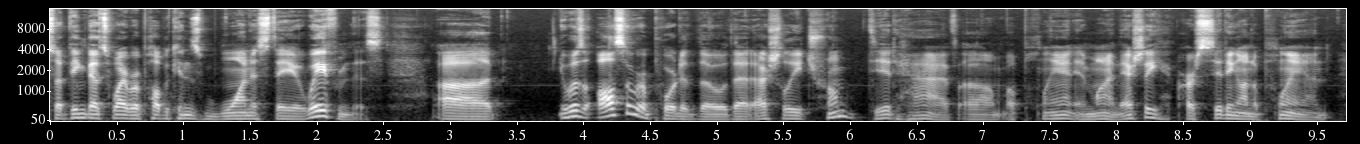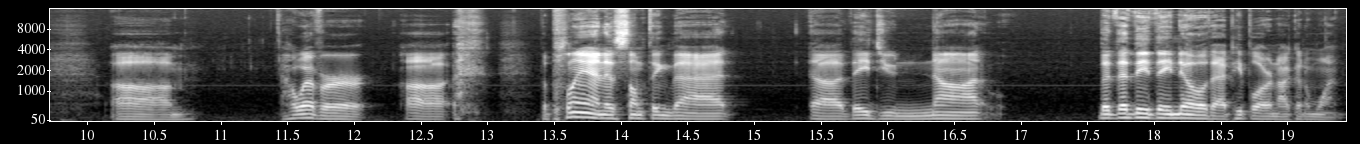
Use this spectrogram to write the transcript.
so I think that's why Republicans want to stay away from this. Uh, it was also reported, though, that actually Trump did have um, a plan in mind. They actually are sitting on a plan. Um, however, uh, the plan is something that uh, they do not, that they, they know that people are not going to want.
